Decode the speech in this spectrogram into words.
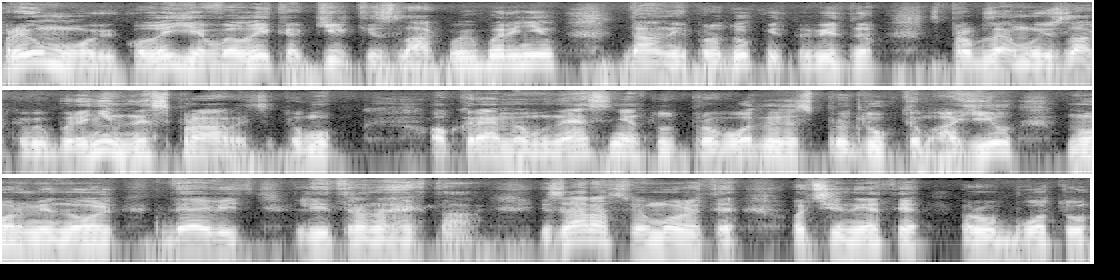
При умові, коли є велика кількість злакових бурянів, даний продукт відповідно з проблемою злакових бурянів не справиться. Тому окреме внесення тут проводили з продуктом Агіл в нормі 0,9 літра на гектар. І зараз ви можете оцінити роботу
